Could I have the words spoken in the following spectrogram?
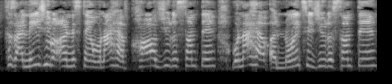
Because I need you to understand when I have called you to something, when I have anointed you to something,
